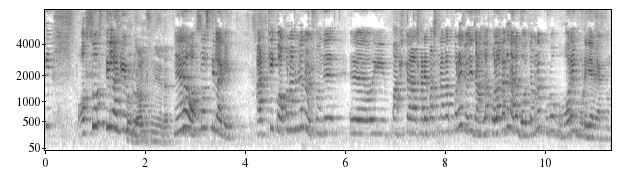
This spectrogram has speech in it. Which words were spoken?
কি অস্বস্তি লাগে হ্যাঁ অস্বস্তি লাগে। আর ঠিক কখন আসবে জানো? সন্ধে ওই পাঁচটা সাড়ে পাঁচটা নাগাদ করে যদি জানলা খোলা থাকে তাহলে বলতে মানে পুরো ঘরে ভরে যাবে একদম।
